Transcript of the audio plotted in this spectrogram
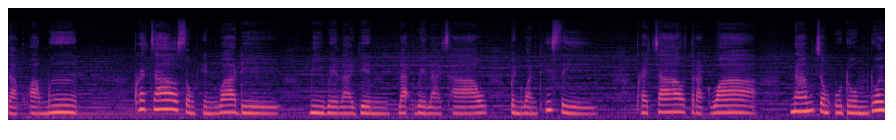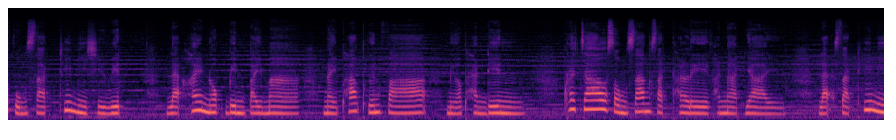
จากความมืด พระเจ้าทรงเห็นว่าดี มีเวลาเย็นและเวลาเช้า เป็นวันที่สี่พระเจ้าตรัสว่า น้ำจงอุดมด้วยฝูงสัตว์ที่มีชีวิต และให้นกบินไปมาในภาคพื้นฟ้า เหนือแผ่นดิน พระเจ้าทรงสร้างสัตว์ทะเลขนาดใหญ่ และสัตว์ที่มี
